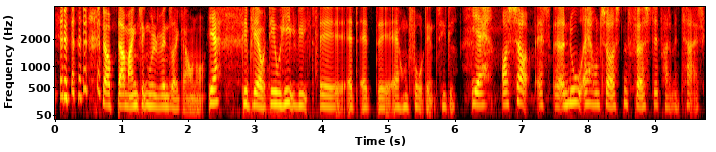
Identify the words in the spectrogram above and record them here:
Nå, der er mange ting, hun vil vende sig i graven over. Ja, det, bliver jo, det er jo helt vildt, øh, at, at, øh, at hun får den titel. Ja, og, så, altså, og nu er hun så også den første parlamentarisk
